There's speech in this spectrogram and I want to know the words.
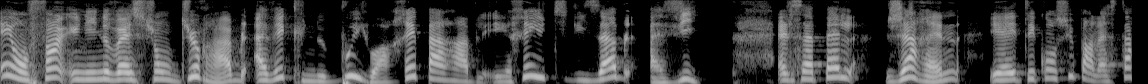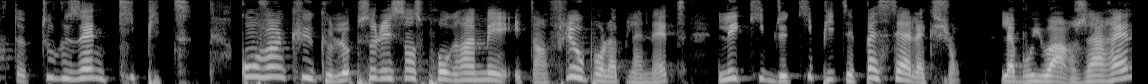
Et enfin, une innovation durable avec une bouilloire réparable et réutilisable à vie. Elle s'appelle Jaren et a été conçue par la start-up toulousaine Kipit. Convaincue que l'obsolescence programmée est un fléau pour la planète, l'équipe de Kipit est passée à l'action. La bouilloire Jaren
